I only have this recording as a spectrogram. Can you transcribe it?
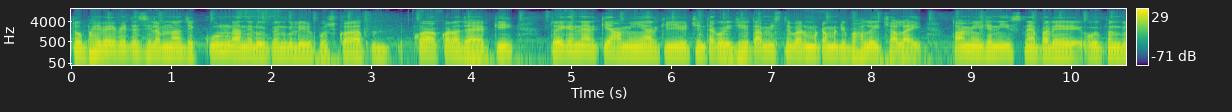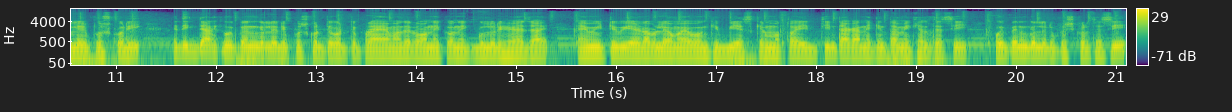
তো ভাই ভাই পাইতেছিলাম না যে কোন গানের উইপেনগুলি রিপোস্ট করা- করা যায় আর কি। তো এখানে আর কি আমি আর কি চিন্তা করি, যেহেতু আমি স্ন্যাপার মোটামুটি ভালোই চালাই, তো আমি এখানে স্ন্যাপারে উইপেনগুলি রিপোস্ট করি। এদিক দিয়ে আর কি উইপেনগুলো রিপোস্ট করতে করতে প্রায় আমাদের অনেক অনেকগুলোরই হয়ে যায়। এমই টিভি এডাব্লিউএম এবং কি বিএসকের মতো এই তিনটা গানে কিন্তু আমি খেলতেছি উইপেনগুলো রিপোস্ট করতেছি।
